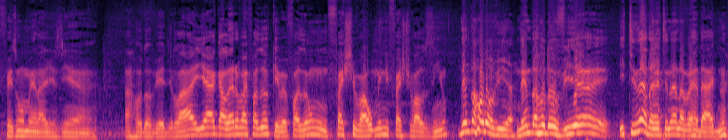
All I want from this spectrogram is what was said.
fez uma homenagenzinha à rodovia de lá. E a galera vai fazer o quê? Vai fazer um festival, um mini festivalzinho. Dentro da rodovia. Dentro da rodovia itinerante, né? Na verdade, né?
